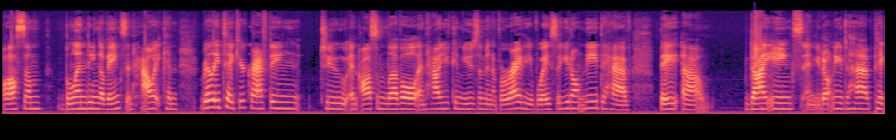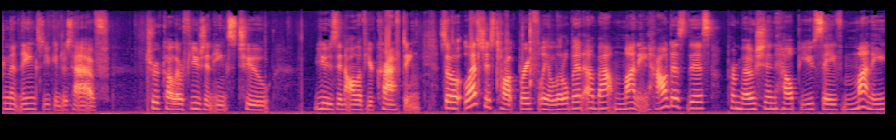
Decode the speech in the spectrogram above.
awesome blending of inks and how it can really take your crafting to an awesome level and how you can use them in a variety of ways so you don't need to have uh, dye inks and you don't need to have pigment inks. You can just have True Color Fusion inks to use in all of your crafting. So let's just talk briefly a little bit about money. How does this promotion help you save money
